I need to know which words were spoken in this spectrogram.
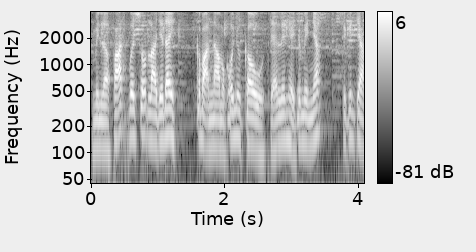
Mình là phát với số là dưới đây. Các bạn nào mà có nhu cầu thì hãy liên hệ cho mình nhé xin kính chào.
